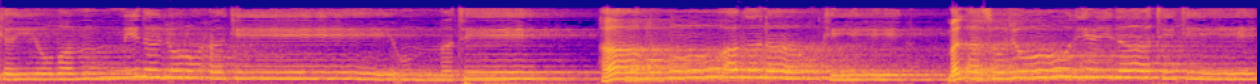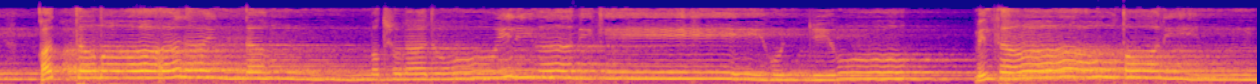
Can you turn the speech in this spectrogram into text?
كي يضمن جرحك أمتي. ها هم أبناؤك ملأ سجود عداتك؟ قد تضاءل عندهم بطش العدو لما بك هجروا من ثرى أوطانهم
